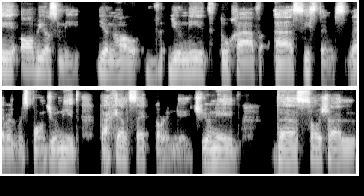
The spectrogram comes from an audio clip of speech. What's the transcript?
uh, obviously you know you need to have a systems level response you need the health sector engaged you need the social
